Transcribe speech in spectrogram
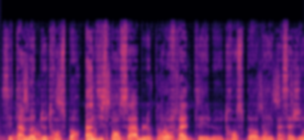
C'est un mode de transport indispensable pour le fret et le transport des passagers.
